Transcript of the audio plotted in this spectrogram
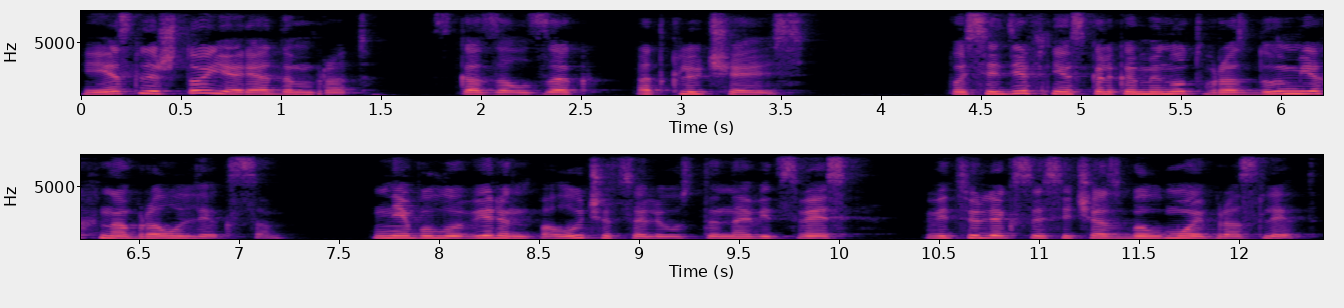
«Если что, я рядом, брат», – сказал Зак, отключаясь. Посидев несколько минут в раздумьях, набрал Лекса. Не был уверен, получится ли установить связь, ведь у Лекса сейчас был мой браслет.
